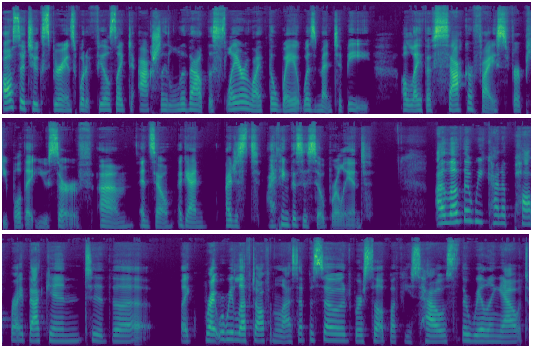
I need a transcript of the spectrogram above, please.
also to experience what it feels like to actually live out the Slayer life the way it was meant to be a life of sacrifice for people that you serve. Um, and so, again, I just, I think this is so brilliant. I love that we kind of pop right back into the like right where we left off in the last episode. We're still at Buffy's house. They're wheeling out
